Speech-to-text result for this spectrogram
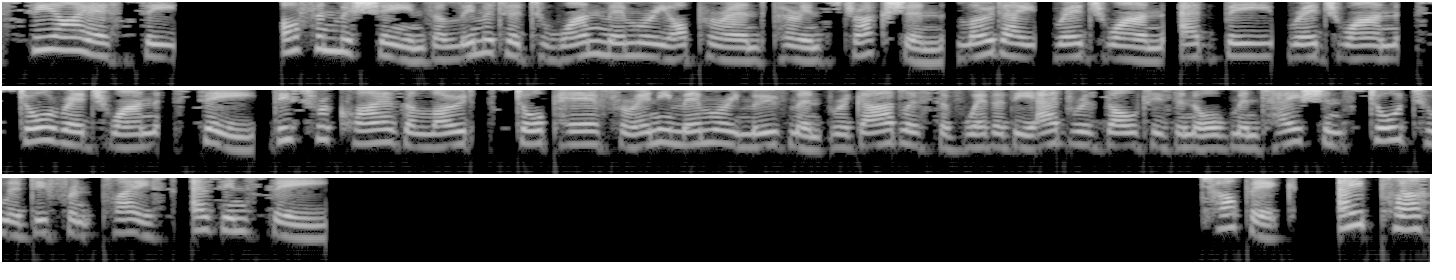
CISC Often machines are limited to one memory operand per instruction, load A, reg 1, add B, reg 1, store reg 1, C. This requires a load, store pair for any memory movement regardless of whether the add result is an augmentation stored to a different place, as in C. Topic A plus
